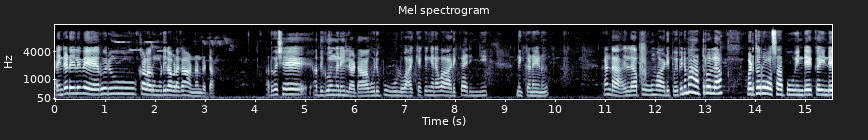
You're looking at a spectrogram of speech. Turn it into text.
അതിന്റെ ഇടയിൽ വേറൊരു കളറും കൂടി അവിടെ കാണുന്നുണ്ട് കേട്ടോ അത് പക്ഷേ അധികം അങ്ങനെ ഇല്ല കേട്ടോ ആ ഒരു പൂവുള്ളൂ. ബാക്കിയൊക്കെ ഇങ്ങനെ വാടിക്കരിഞ്ഞ് നിൽക്കണേണ് കണ്ട? എല്ലാ പൂവും വാടിപ്പോയി. പിന്നെ മാത്രമല്ല ഇവിടുത്തെ റോസാപ്പൂവിന്റെ ഒക്കെ ഇതിന്റെ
